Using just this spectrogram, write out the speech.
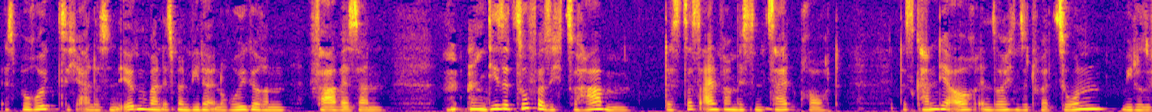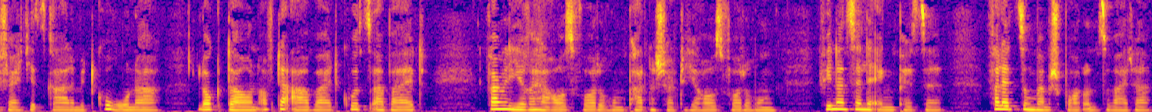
Es beruhigt sich alles und irgendwann ist man wieder in ruhigeren Fahrwässern. Diese Zuversicht zu haben, dass das einfach ein bisschen Zeit braucht, das kann dir auch in solchen Situationen, wie du sie vielleicht jetzt gerade mit Corona, Lockdown auf der Arbeit, Kurzarbeit, familiäre Herausforderungen, partnerschaftliche Herausforderungen, finanzielle Engpässe, Verletzungen beim Sport und so weiter.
